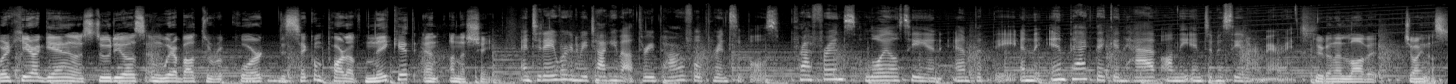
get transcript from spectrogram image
We're here again in our studios and we're about to record the second part of Naked and Unashamed. And today we're going to be talking about three powerful principles preference, loyalty, and empathy, and the impact they can have on the intimacy in our marriage. You're going to love it. Join us.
